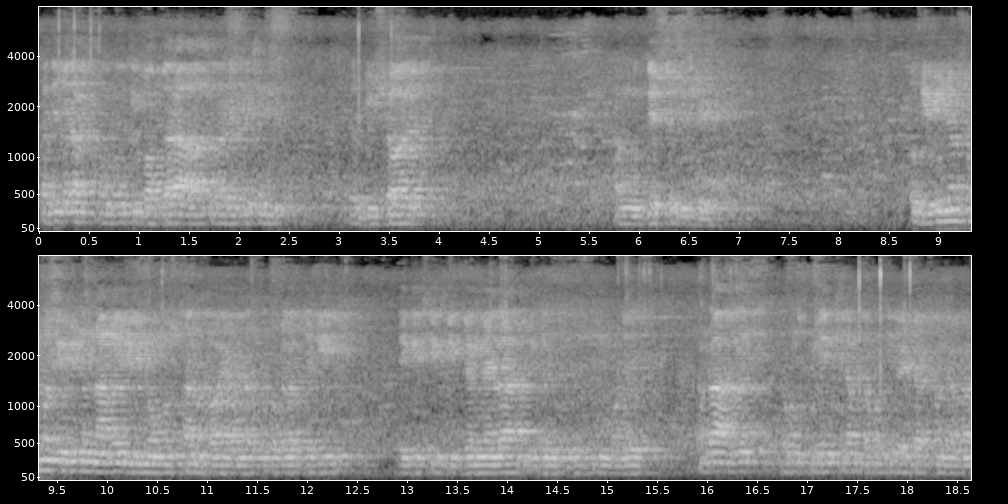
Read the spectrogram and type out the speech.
তাতে যারা পূর্ববর্তী বক্তারা আলোচনা রেখেছেন বিষয় এবং উদ্দেশ্য বিষয়ে তো বিভিন্ন সময় বিভিন্ন নামে বিভিন্ন অনুষ্ঠান হয়। আমরা ছোটোবেলা থেকেই দেখেছি বিজ্ঞান মেলা বিজ্ঞান প্রদর্শনী মডেল। আমরা আগে যখন স্কুলে ছিলাম তখন থেকে এটার সঙ্গে আমরা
